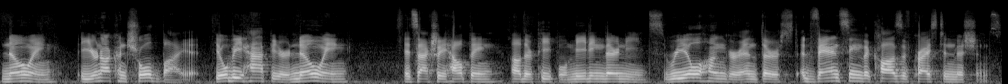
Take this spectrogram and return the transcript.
knowing you're not controlled by it. You'll be happier knowing it's actually helping other people, meeting their needs, real hunger and thirst, advancing the cause of Christ in missions.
